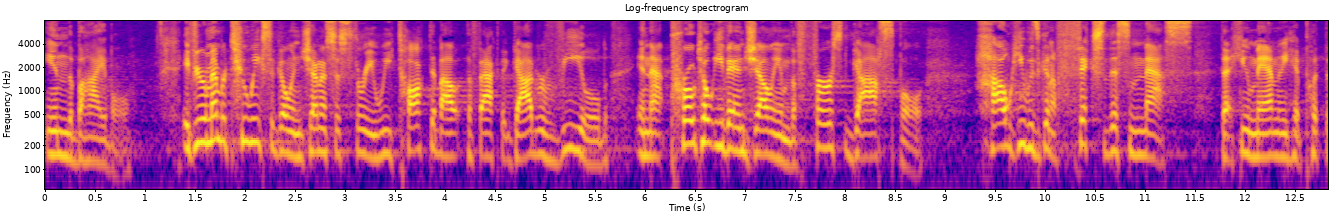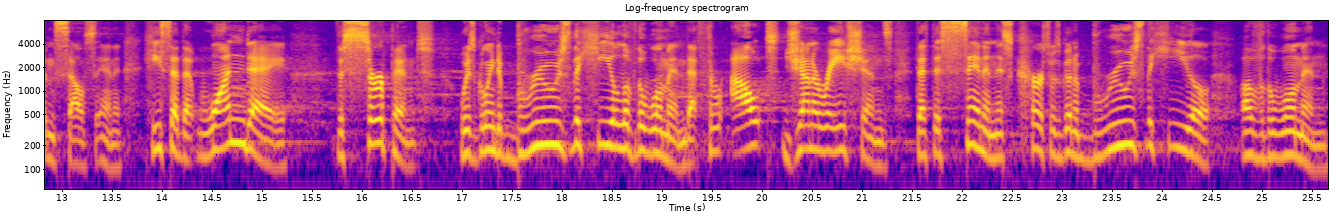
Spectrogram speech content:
in the Bible. If you remember two weeks ago in Genesis 3, we talked about the fact that God revealed in that proto evangelium, the first gospel, how he was going to fix this mess that humanity had put themselves in. And he said that one day the serpent was going to bruise the heel of the woman, that throughout generations, that this sin and this curse was going to bruise the heel of the woman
